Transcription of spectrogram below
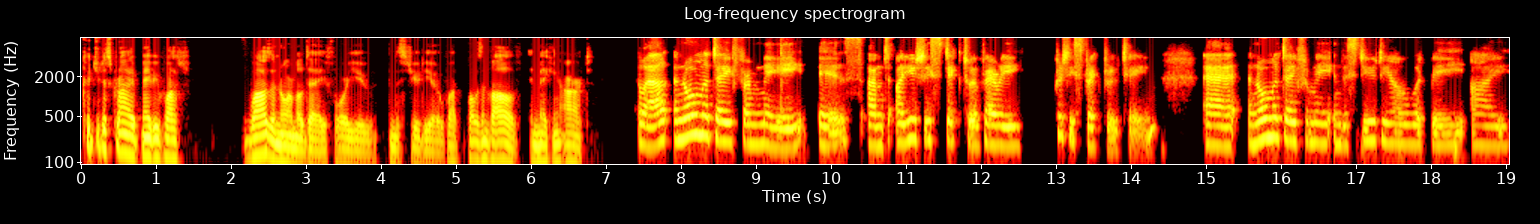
Could you describe maybe what was a normal day for you in the studio? What what was involved in making art? Well, a normal day for me is, and I usually stick to a very pretty strict routine. Uh, a normal day for me in the studio would be I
